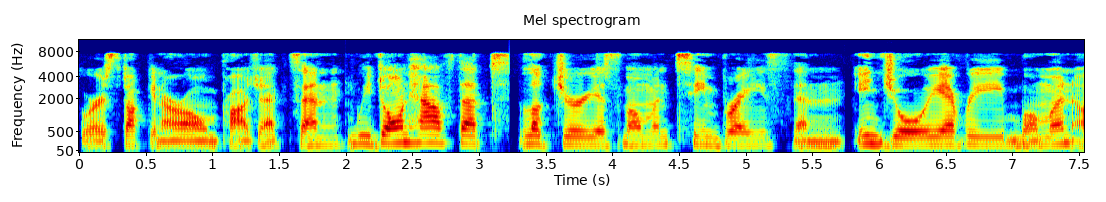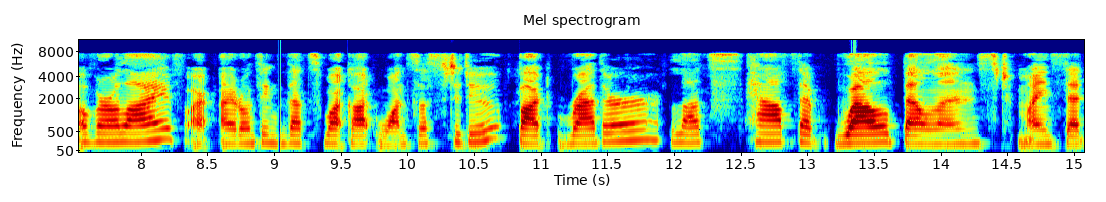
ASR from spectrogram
we're stuck in our own projects and we don't have that luxurious moment to embrace and enjoy every moment of our life. I, I don't think that's what God wants us to do, but rather let's have that well balanced mindset.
